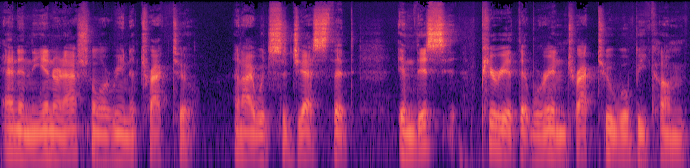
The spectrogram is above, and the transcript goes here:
and in the international arena, track two. And I would suggest that in this period that we're in, track two will become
